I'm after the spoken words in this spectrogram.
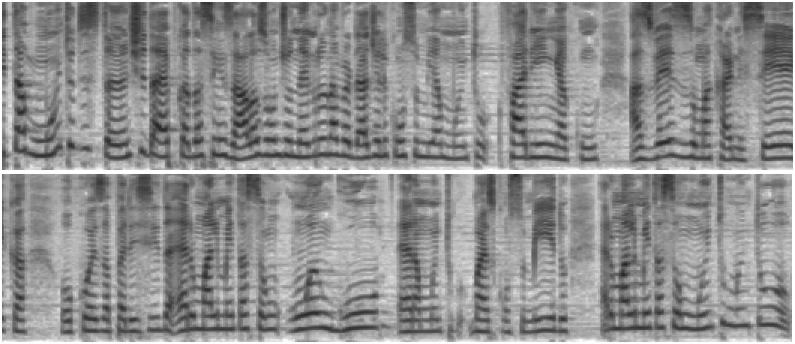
que está muito distante da época das senzalas, onde o negro, na verdade, ele consumia muito farinha, com às vezes uma carne seca ou coisa parecida. Era uma alimentação, um angu era muito mais consumido, era uma alimentação muito, muito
